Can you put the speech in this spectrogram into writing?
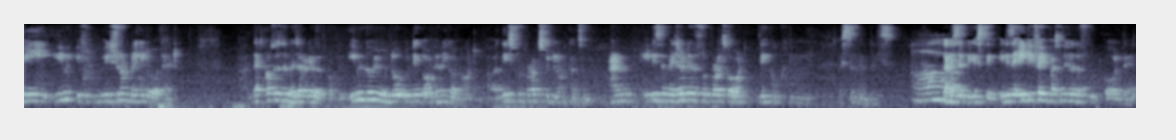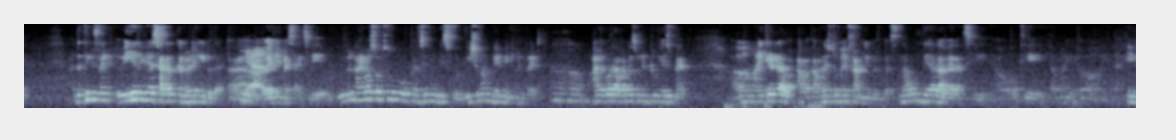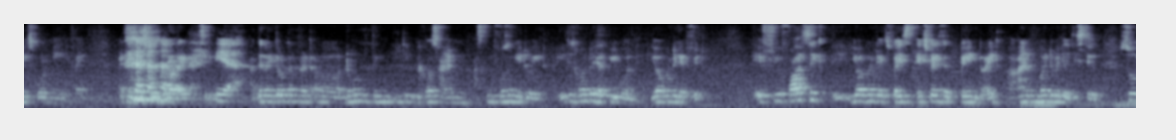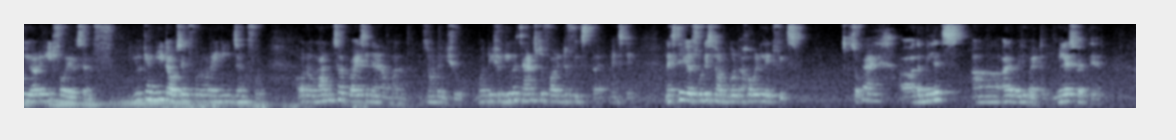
we even if we should not bring it over that. That causes the majority of the problem. Even though you do you take organic or not, uh, these food products we do not consume, and it is the majority of the food products are what they cook in Western countries. Oh. That is the biggest thing. It is eighty five percent of the food over there. The thing is like we here we have started converting into that uh, Yeah. very much actually. Even I was also consuming this food. We should not blame anyone, right? Uh-huh. I got awareness only two years back. Uh, I awa- awareness to my family members. Now they are aware actually. Uh, okay, I, uh, he will scold me if I, I take this food product actually. Yeah. And then I told them that uh, don't think eat it because I am asking forcing you to eat. It is going to help you only. You are going to get fit. If you fall sick, you are going to experience experience the pain, right? I am going to be healthy still. So you have to eat for yourself. You can eat outside food or any junk food, or once or twice in a month. It's not an issue. But you should give a chance to for it to fix that next day. Next day your food is not good. How will it fix? So Right. uh, the millets uh, are very vital. Millets were there,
